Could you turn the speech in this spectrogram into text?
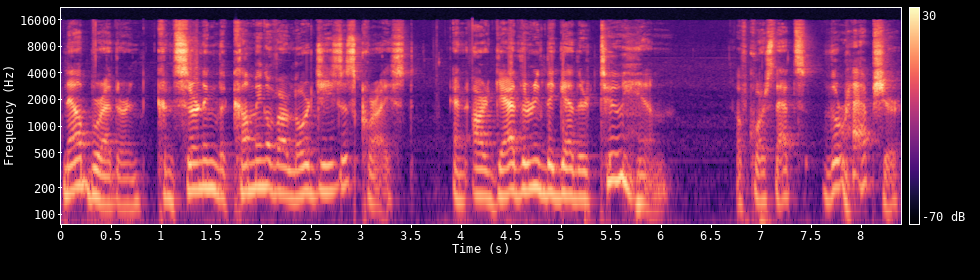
Now brethren, concerning the coming of our Lord Jesus Christ and our gathering together to him, of course that's the rapture,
